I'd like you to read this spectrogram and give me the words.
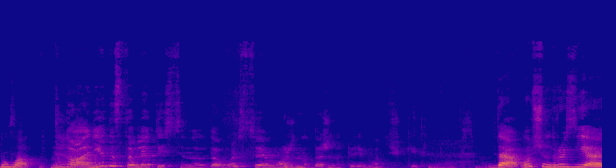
Ну ладно. Ну да, они доставляют истинное удовольствие, можно даже на перемоточке их немного посмотреть. Да, в общем, друзья,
